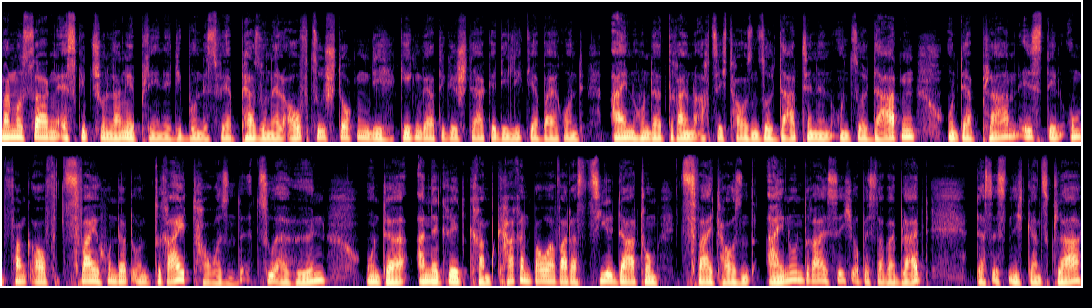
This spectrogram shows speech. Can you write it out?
Man muss sagen, es gibt schon lange Pläne, die Bundeswehr personell aufzustocken. Die gegenwärtige Stärke, die liegt ja bei rund 183.000 Soldatinnen und Soldaten. Und der Plan ist, den Umfang auf 203.000 zu erhöhen. Unter Annegret Kramp-Karrenbauer war das Zieldatum 2031. Ob es dabei bleibt, das ist nicht ganz klar.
